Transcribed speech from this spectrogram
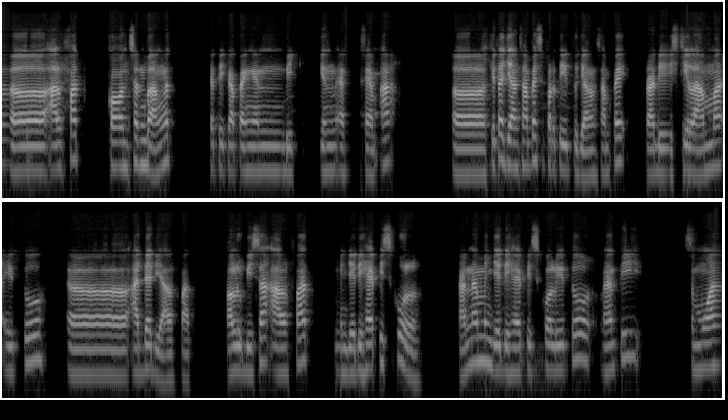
eh, Alfat concern banget ketika pengen bikin SMA eh, kita jangan sampai seperti itu, jangan sampai tradisi lama itu eh, ada di Alfat. Kalau bisa Alfat menjadi happy school, karena menjadi happy school itu nanti semua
